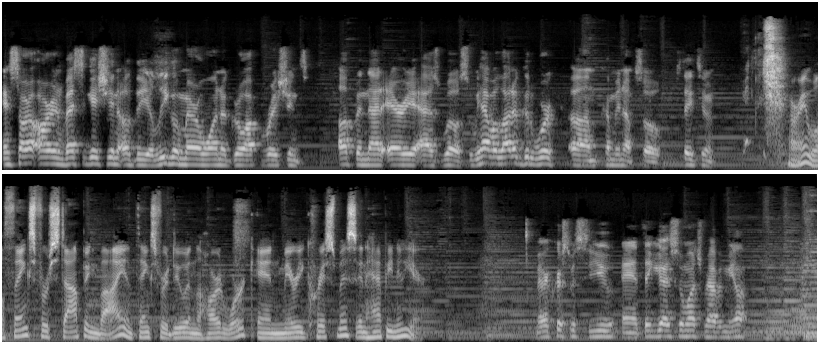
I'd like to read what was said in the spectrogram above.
and start our investigation of the illegal marijuana grow operations up in that area as well. So we have a lot of good work um, coming up. So stay tuned. All right. Well, thanks for stopping by and thanks for doing the hard work. And Merry Christmas and Happy New Year. Merry Christmas to you, and thank you guys so much for having me on.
